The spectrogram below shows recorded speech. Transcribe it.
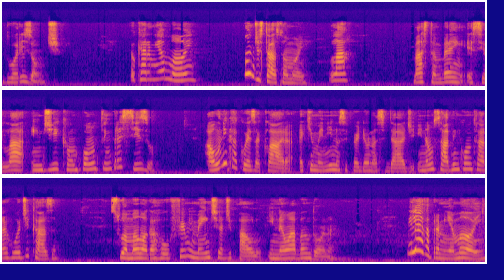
do horizonte. Eu quero minha mãe. Onde está a sua mãe? Lá. Mas também esse lá indica um ponto impreciso. A única coisa clara é que o menino se perdeu na cidade e não sabe encontrar a rua de casa. Sua mão agarrou firmemente a de Paulo e não a abandona. Me leva para minha mãe.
